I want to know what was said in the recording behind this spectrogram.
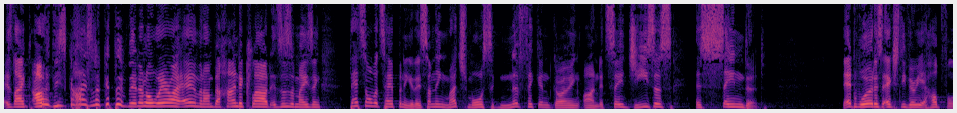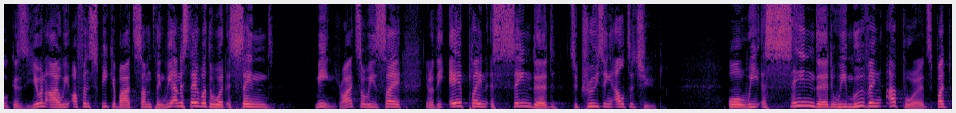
is like, oh, these guys, look at them. They don't know where I am, and I'm behind a cloud. This is amazing. That's not what's happening here. There's something much more significant going on. It's saying Jesus ascended. That word is actually very helpful because you and I, we often speak about something. We understand what the word ascend means, right? So we say, you know, the airplane ascended to cruising altitude or we ascended, we're moving upwards. But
